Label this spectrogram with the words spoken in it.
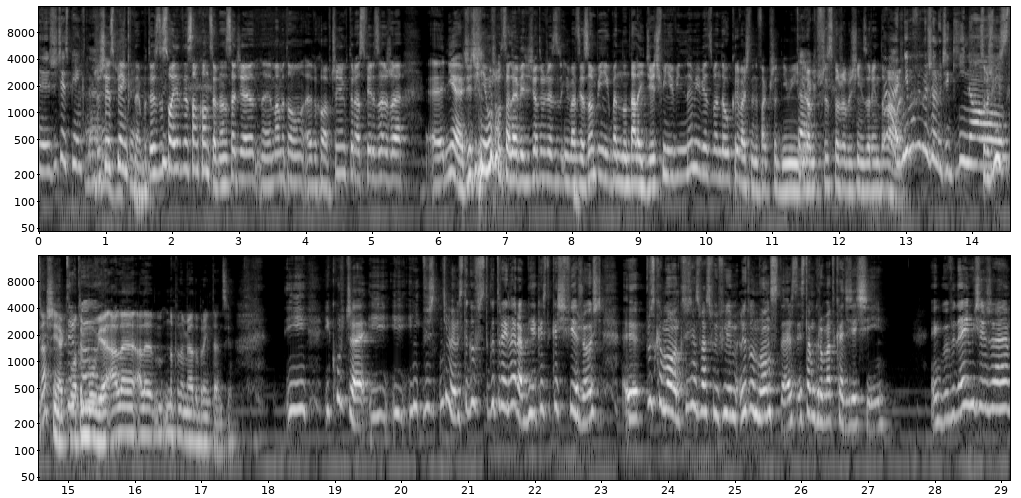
Y, życie jest piękne. Życie jest piękne, bo to jest dosłownie ten sam koncept. Na zasadzie e, mamy tą wychowawczynię, która stwierdza, że nie, dzieci nie muszą wcale wiedzieć o tym, że jest inwazja zombie, niech będą dalej dziećmi niewinnymi, więc będą ukrywać ten fakt przed nimi tak. i robić wszystko, żeby się nie zorientowały. Tak, nie mówimy, że ludzie giną. Co brzmi strasznie, jak tylko... o tym mówię, ale, ale na pewno miała dobre intencje. I, i kurczę, i, i, i wiesz, nie wiem, z tego, z tego trailera bije jakaś taka świeżość. Y, plus, come on, ktoś nazywa swój film Little Monsters, jest tam gromadka dzieci. Jakby wydaje mi się, że,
